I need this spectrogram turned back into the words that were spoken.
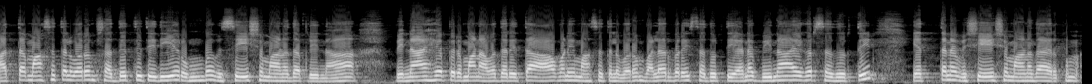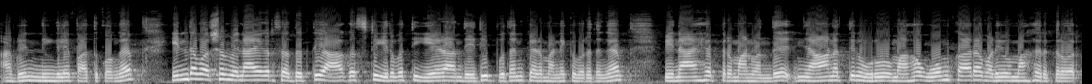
மற்ற மாதத்தில் வரும் சதுர்த்தி திதியே ரொம்ப விசேஷமானது அப்படின்னா விநாயகர் பெருமான் அவதரித்த ஆவணி மாதத்தில் வரும் வளர்வரை சதுர்த்தியான விநாயகர் சதுர்த்தி எத்தனை விசேஷமானதாக இருக்கும் அப்படின்னு நீங்களே பார்த்துக்கோங்க. இந்த வருஷம் விநாயகர் சதுர்த்தி ஆகஸ்ட் இருபத்தி ஏழாம் தேதி புதன்கிழமை அன்னைக்கு வருதுங்க. விநாயகர் பெருமான் வந்து ஞானத்தின் உருவமாக ஓம்கார வடிவமாக இருக்கிறவர்.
